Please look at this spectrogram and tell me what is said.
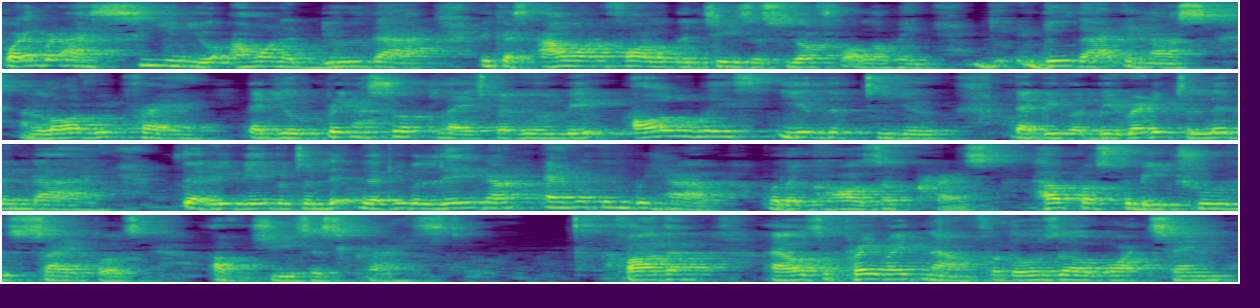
Whatever I see in you, I want to do that because I want to follow the Jesus you're following. Do that in us. And Lord, we pray that you'll bring us to a place where we will be always yielded to you, that we will be ready to live and die, that we'll be able to, that we will lay down everything we have for the cause of Christ. Help us to be true disciples of Jesus Christ. Father, I also pray right now for those who are watching,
